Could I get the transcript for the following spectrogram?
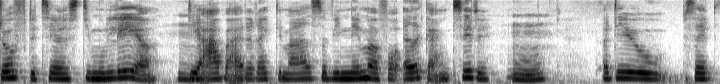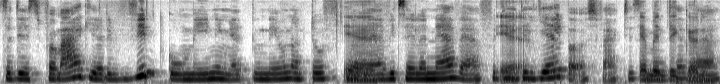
dufte til at stimulere mm. det arbejde rigtig meget, så vi nemmere får adgang til det. Mm. Og det er jo, så, så det, for mig giver det vildt god mening, at du nævner duft, når det er, vi taler nærvær, fordi Ja. det hjælper os faktisk. og Jamen, det kan gør det. være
